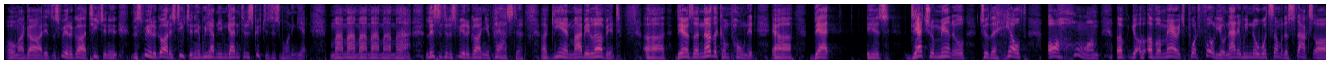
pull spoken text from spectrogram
Oh my God, is the Spirit of God teaching? it? The Spirit of God is teaching, and we haven't even gotten into the scriptures this morning yet. My, my, my, my, my, my. Listen to the Spirit of God and your pastor. Again, my beloved, uh, there's another component uh, that is detrimental to the health or harm of, of a marriage portfolio. Now that we know what some of the stocks are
